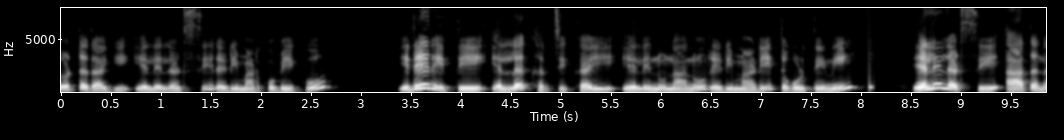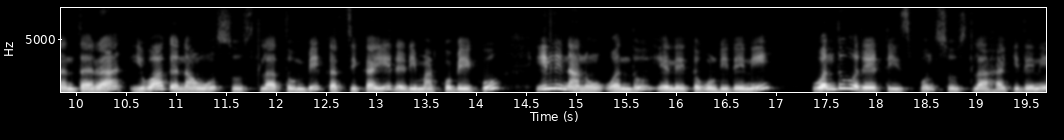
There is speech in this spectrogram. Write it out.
ದೊಡ್ಡದಾಗಿ ಎಲೆ ಲಟ್ಸಿ ರೆಡಿ ಮಾಡ್ಕೋಬೇಕು. ಇದೇ ರೀತಿ ಎಲ್ಲ ಖರ್ಚಿಕಾಯಿ ಎಲೆನೂ ನಾನು ರೆಡಿ ಮಾಡಿ ತಗೊಳ್ತೀನಿ. ಎಲೆ ಲಟ್ಸಿ ಆದ ನಂತರ ಇವಾಗ ನಾವು ಸೂಸ್ಲ ತುಂಬಿ ಕರ್ಚಿಕಾಯಿ ರೆಡಿ ಮಾಡ್ಕೋಬೇಕು. ಇಲ್ಲಿ ನಾನು ಒಂದು ಎಲೆ ತಗೊಂಡಿದ್ದೀನಿ. ಒಂದೂವರೆ ಟೀ ಸ್ಪೂನ್ ಸೂಸ್ಲ ಹಾಕಿದ್ದೀನಿ.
